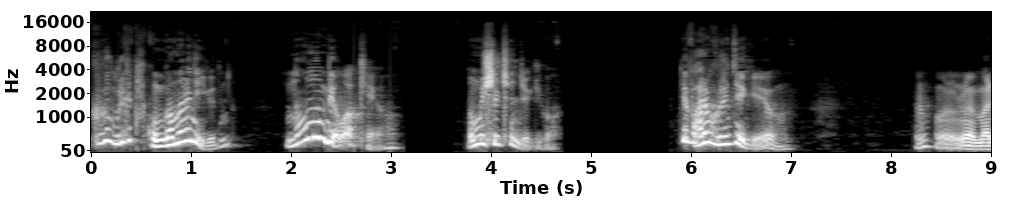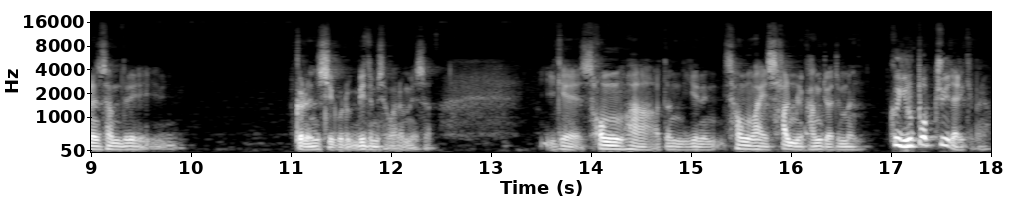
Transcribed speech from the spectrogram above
그거 우리가 다 공감하는 얘기거든요. 너무 명확해요. 너무 실천적이고. 근데 바로 그런 얘기예요. 응? 오늘 많은 사람들이 그런 식으로 믿음 생활하면서 이게 성화 어떤 이게는 성화의 삶을 강조하지만 그 율법주의다 이렇게 말해요.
